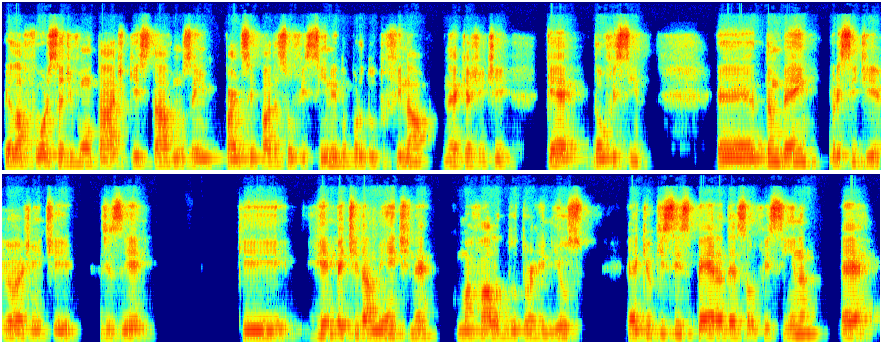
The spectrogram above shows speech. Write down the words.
pela força de vontade que estávamos em participar dessa oficina e do produto final, né? Que a gente quer da oficina. É, também prescindível a gente dizer que repetidamente, né? Uma fala do Dr. Renilson, é que o que se espera dessa oficina é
